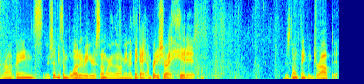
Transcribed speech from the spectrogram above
droppings. There should be some blood over here somewhere, though. I mean, I think I, I'm pretty sure I hit it. I just don't think we dropped it.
